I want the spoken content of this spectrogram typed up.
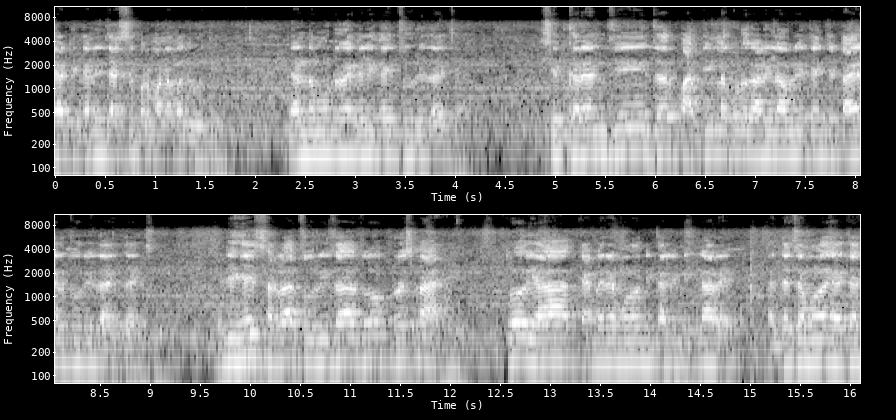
या ठिकाणी जास्त प्रमाणामध्ये होते त्यानंतर मोटरसायकली काही चोरी जायच्या. शेतकऱ्यांची जर पार्किंगला कुठं गाडी लावली त्यांचे टायर चोरी जाय जायची म्हणजे हे सगळा चोरीचा जो प्रश्न आहे तो या कॅमेऱ्यामुळं निकाली निघणार आहे. आणि त्याच्यामुळं याच्यात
